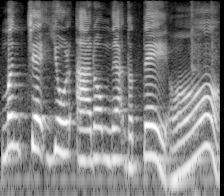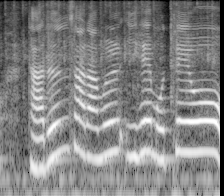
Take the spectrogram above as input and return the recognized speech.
먼째 요 아롬냐 더때. 어 다른 사람을 이해 못해요.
